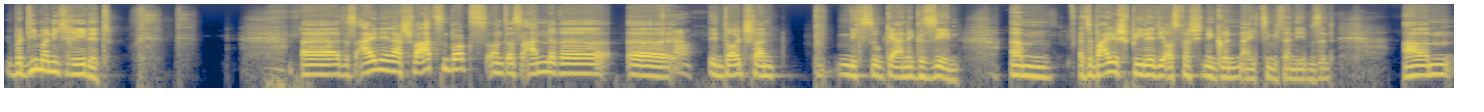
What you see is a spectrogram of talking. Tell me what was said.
über die man nicht redet. Äh, das eine in der schwarzen Box und das andere äh, Ah. in Deutschland nicht so gerne gesehen. Ähm, also beide Spiele, die aus verschiedenen Gründen eigentlich ziemlich daneben sind. Ähm,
